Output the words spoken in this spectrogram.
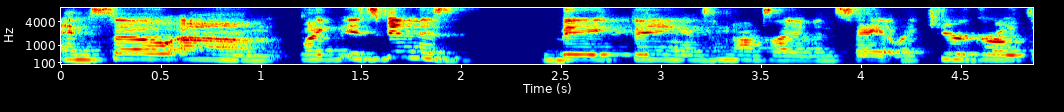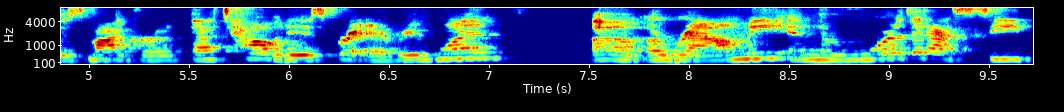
And so, um, like, it's been this big thing. And sometimes I even say it like, your growth is my growth. That's how it is for everyone um, around me. And the more that I see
